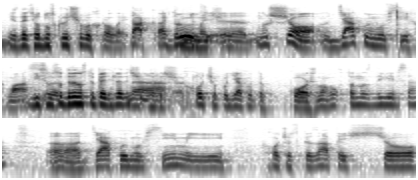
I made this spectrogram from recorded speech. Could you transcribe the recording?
мені здається, одну з ключових ролей. Так, і друзі, Німеччина. е, ну що, дякуємо всіх вас. 895 глядачів, Е, до речі. Хочу подякувати кожного, хто нас дивився. Е, Дякуємо всім і хочу сказати, що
